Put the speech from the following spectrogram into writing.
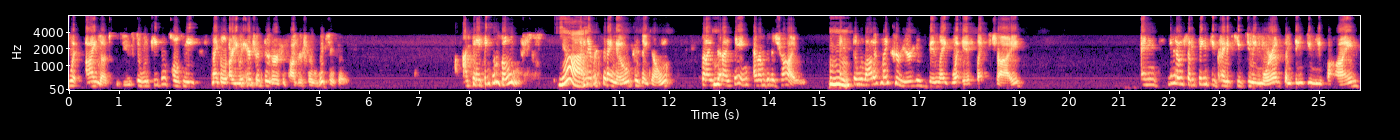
what I love to do. So when people told me, Michael, are you a hairdresser or a photographer? Which is it? I said, I think we're both. Yeah. I never said I know because I don't, but I mm-hmm. said I think, and I'm going to try. Mm-hmm. And so a lot of my career has been like, what if, let's try. And, you know, some things you kind of keep doing more of, some things you leave behind.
